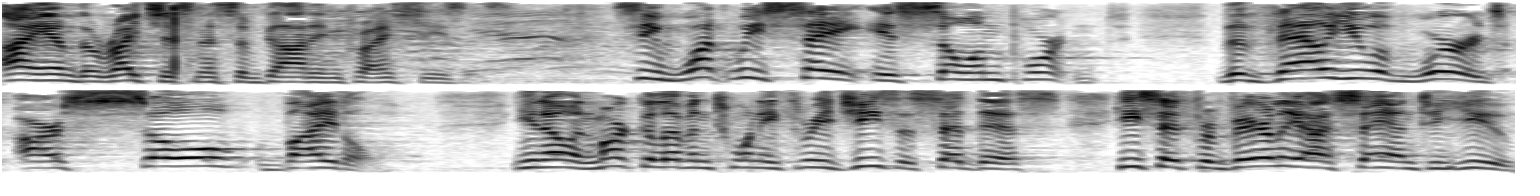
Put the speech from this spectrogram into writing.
I am the righteousness of God in Christ Jesus. See, what we say is so important. The value of words are so vital. You know, in Mark 11 23, Jesus said this. He said, For verily I say unto you,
